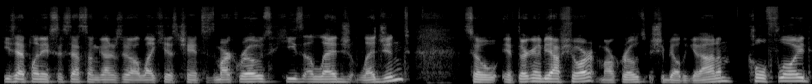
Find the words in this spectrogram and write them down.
he's had plenty of success on Guntersville. I like his chances. Mark Rose, he's a legend. So if they're going to be offshore, Mark Rose should be able to get on him. Cole Floyd,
